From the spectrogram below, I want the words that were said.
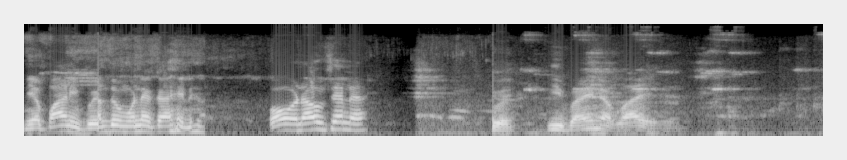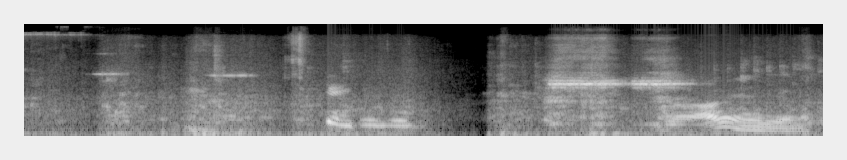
ત્યાં પાણી પડ્યું તો મને કાંઈ નથી. પવન આવશે ને? એ ભાઈ ના ભાઈ આવે આવે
